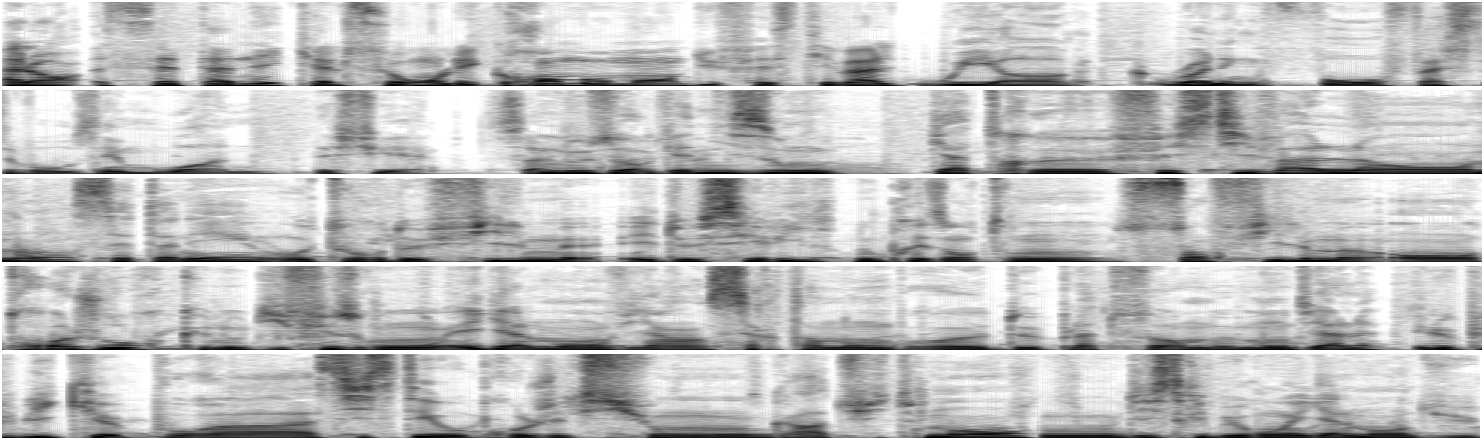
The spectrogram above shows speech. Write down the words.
Alors, cette année, quels seront les grands moments du festival? We are running four festivals in one this year. Nous organisons quatre euh, festivals en un cette année autour de films et de séries. Nous présentons 100 films en trois jours que nous diffuserons également via un certain nombre de plateformes mondiales. Et le public pourra assister aux projections gratuitement. Nous distribuerons également du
